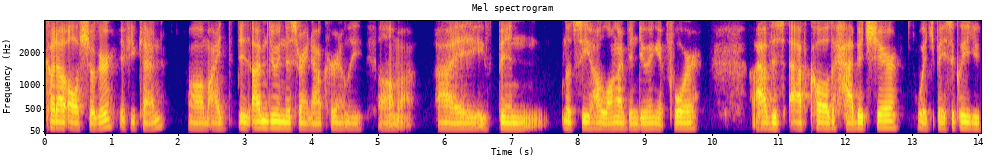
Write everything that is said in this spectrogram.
cut out all sugar if you can. Um, I did. I'm doing this right now. Currently, um, I've been. Let's see how long I've been doing it for. I have this app called Habit Share, which basically you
